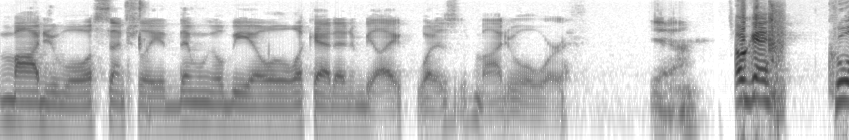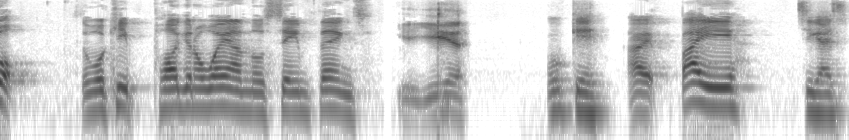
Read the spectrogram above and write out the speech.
module essentially, then we'll be able to look at it and be like, what is this module worth? Yeah. Okay, cool. Then we'll keep plugging away on those same things. Yeah, yeah. Okay. All right, bye. See you guys.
